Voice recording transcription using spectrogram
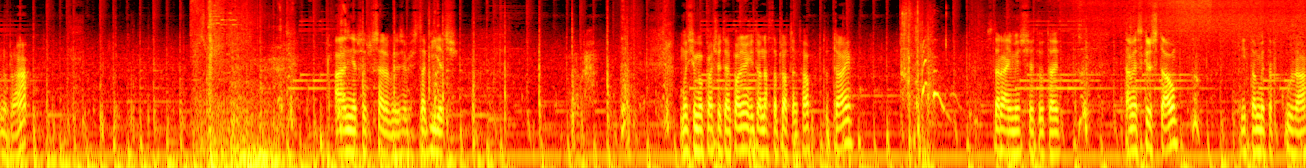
Dobra. Ale nie przez przerwy, żeby się zabijać. Dobra. Musimy ukończyć ten poziom i to na 100%, hop, tutaj. Starajmy się tutaj. Tam jest kryształ. I to mnie to wkurza.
